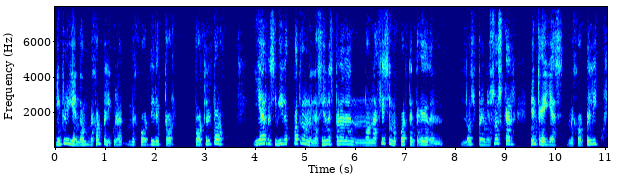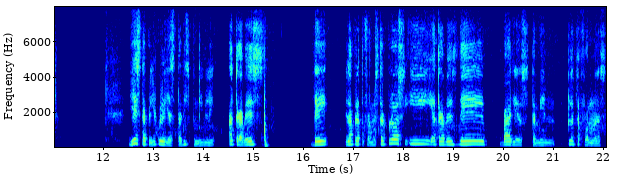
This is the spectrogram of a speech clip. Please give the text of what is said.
incluyendo Mejor Película, Mejor Director por Del Toro, y ha recibido 4 nominaciones para la 94 entrega de los premios Oscar, entre ellas Mejor Película. Y esta película ya está disponible a través de la plataforma Star Plus y a través de varias también plataformas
